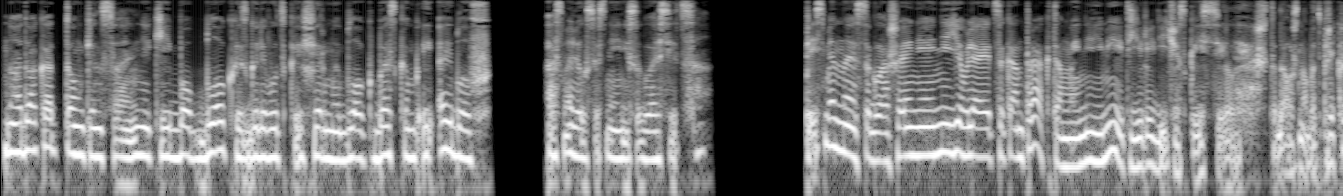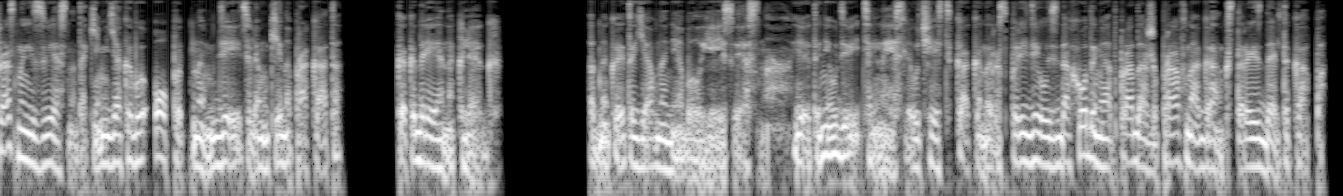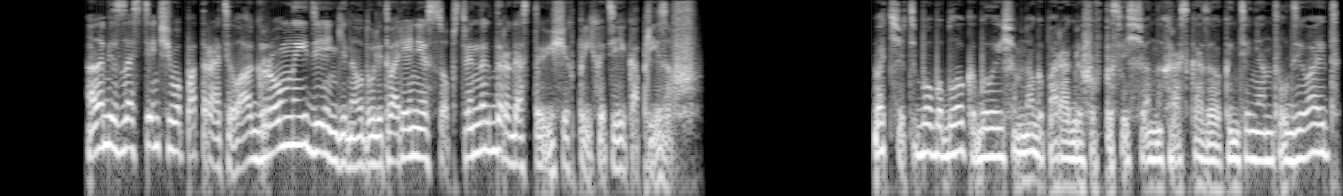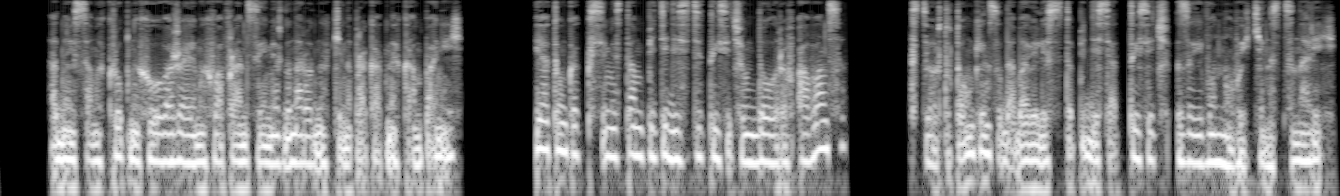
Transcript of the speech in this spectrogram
Но адвокат Томкинса, некий Боб Блок из голливудской фирмы Блок, Бескомп и Эйблов, осмелился с ней не согласиться. Письменное соглашение не является контрактом и не имеет юридической силы, что должно быть прекрасно известно таким якобы опытным деятелям кинопроката, как Адриана Клегг. Однако это явно не было ей известно, и это неудивительно, если учесть, как она распорядилась доходами от продажи прав на гангстера из Дельта Капа. Она беззастенчиво потратила огромные деньги на удовлетворение собственных дорогостоящих прихотей и капризов. В отчете Боба Блока было еще много параграфов, посвященных рассказу о Continental Divide, одной из самых крупных и уважаемых во Франции международных кинопрокатных компаний, и о том, как к 750 тысячам долларов аванса Стюарту Томкинсу добавились 150 тысяч за его новый киносценарий,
